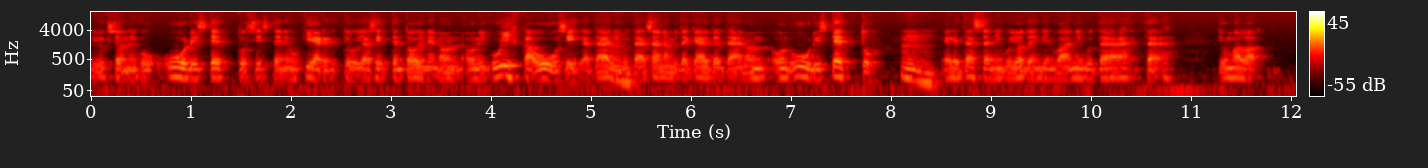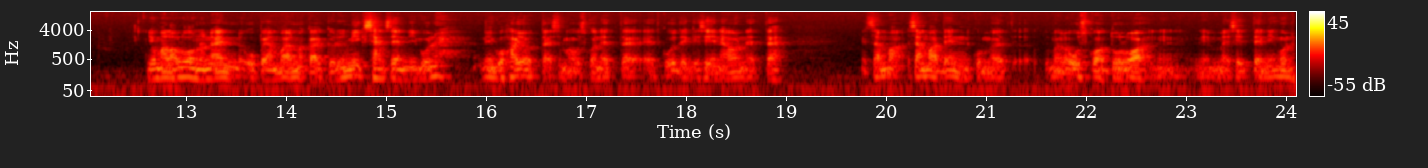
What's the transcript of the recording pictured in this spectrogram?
Yksi on niin kuin uudistettu, siis niin kierretty, ja sitten toinen on, on niin kuin ihka uusi. Ja tämä, mm. niin kuin tämä sana, mitä käytetään, on, on uudistettu. Mm. Eli tässä niin kuin jotenkin vaan niin kuin tämä, tämä Jumala, Jumala on luonut näin upean maailmankaikkeuden, niin miksi hän sen niin kuin, niin kuin hajottaisi? Mä uskon, että, että kuitenkin siinä on, että, sama, samaten kun me, kun meillä on uskoon tuloa, niin, niin me sitten niin kuin,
